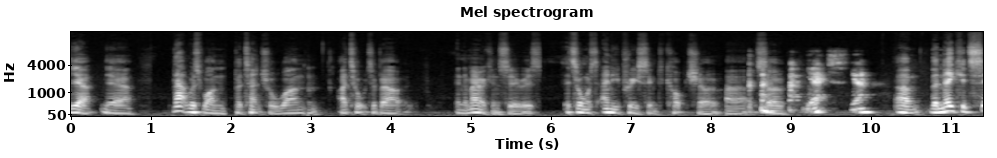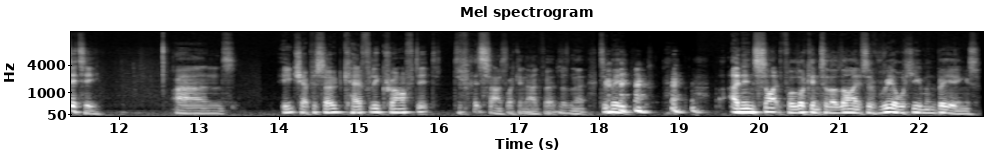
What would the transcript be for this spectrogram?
Yeah, yeah. That was one potential one. I talked about in American series. It's almost any precinct cop show. Uh, so yes, yeah. Um, the Naked City, and each episode carefully crafted. It sounds like an advert, doesn't it? To be an insightful look into the lives of real human beings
